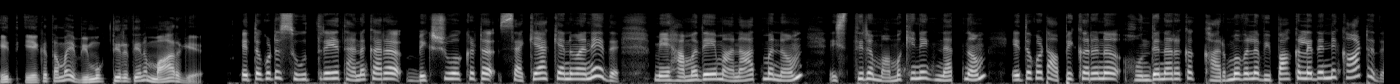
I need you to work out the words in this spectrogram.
ඒත් ඒක තමයි විමුක්තියට තියෙන මාර්ගය. එතකොට සූත්‍රයේ තනකර භික්ෂුවකට සැකයක් එනවා නේද? මේ හැමදේම අනාත්ම නම් ස්ථිර මම කෙනෙක් නැත්නම් එතකොට අපි කරන හොඳ නරක කර්මවල විපාක ලැබෙන්නේ කාටද?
